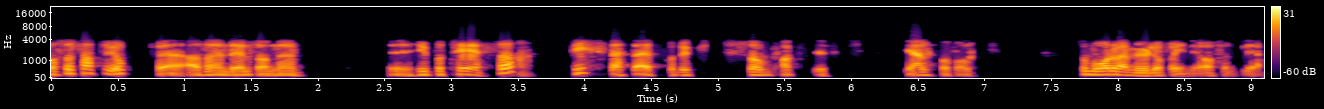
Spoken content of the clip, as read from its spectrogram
Og så satte vi opp eh, altså en del sånne eh, hypoteser. Hvis dette er et produkt som faktisk hjelper folk, så må det være mulig å få inn i offentlige.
